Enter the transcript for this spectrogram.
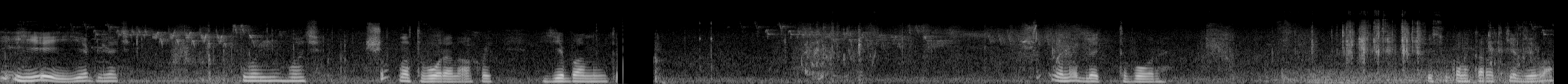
Е-е, блядь. Твою мать. Шо на творе нахуй? Єбанути. Шо воно, блядь, творе? Ты, сука, на коротке взяла.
